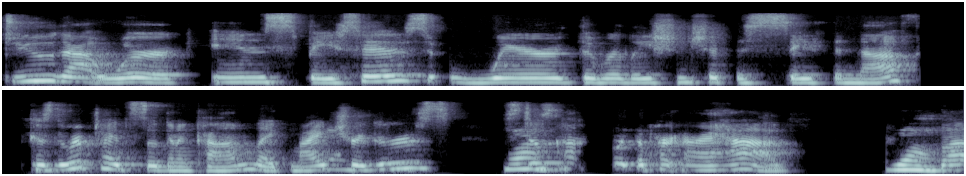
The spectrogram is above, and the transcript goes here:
do that work in spaces where the relationship is safe enough because the riptide's still going to come like my yeah. triggers still come with the partner i have yeah. but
